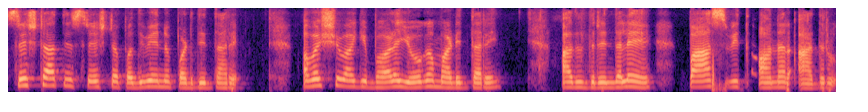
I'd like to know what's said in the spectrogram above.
ಶ್ರೇಷ್ಠಾತಿ ಶ್ರೇಷ್ಠ ಪದವಿಯನ್ನು ಪಡೆದಿದ್ದಾರೆ. ಅವಶ್ಯವಾಗಿ ಬಹಳ ಯೋಗ ಮಾಡಿದ್ದಾರೆ. ಆದುದರಿಂದಲೇ ಪಾಸ್ ವಿತ್ ಆನರ್ ಆದರು.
